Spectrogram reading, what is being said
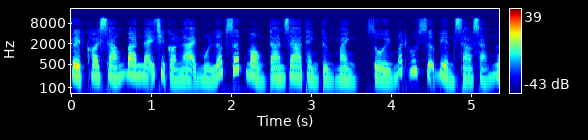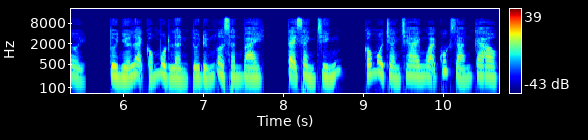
vệt khói sáng ban nãy chỉ còn lại một lớp rất mỏng tan ra thành từng mảnh, rồi mất hút giữa biển sao sáng ngời. Tôi nhớ lại có một lần tôi đứng ở sân bay. Tại sảnh chính, có một chàng trai ngoại quốc dáng cao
